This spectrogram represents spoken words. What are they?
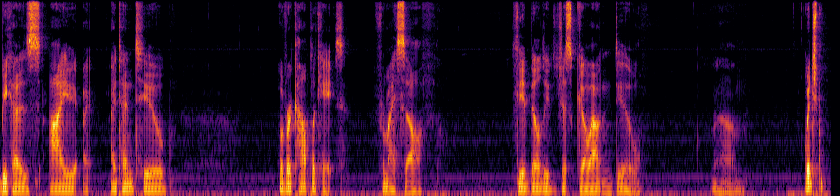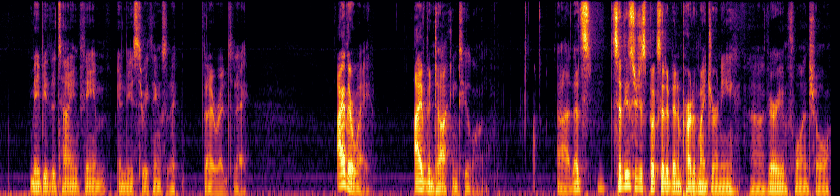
because I, I, I tend to overcomplicate for myself the ability to just go out and do. Um, which may be the tying theme in these three things that I, that I read today. Either way, I've been talking too long. Uh, that's so. These are just books that have been a part of my journey, uh, very influential,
